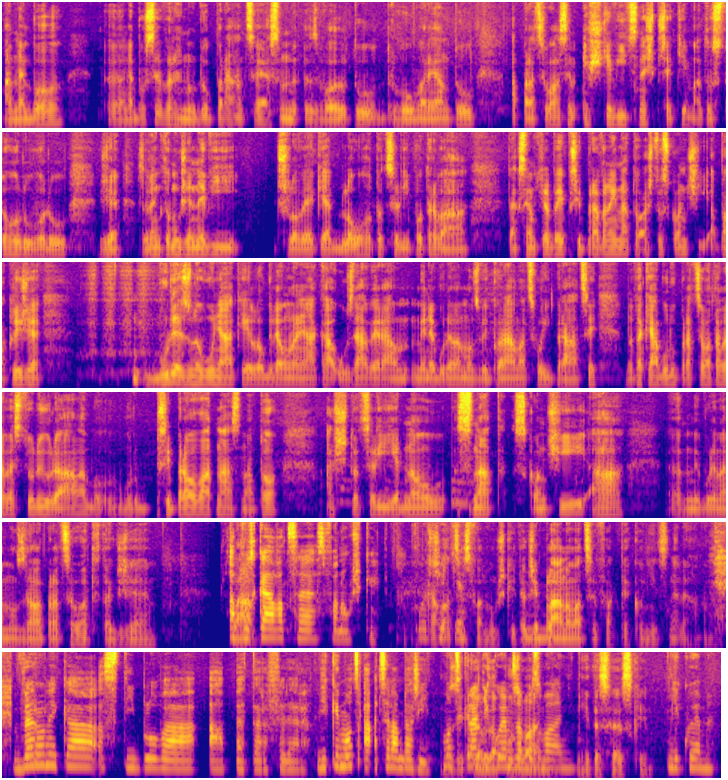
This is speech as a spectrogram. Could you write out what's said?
anebo, eh, nebo se vrhnu do práce. Já jsem zvolil tu druhou variantu a pracoval jsem ještě víc než předtím. A to z toho důvodu, že vzhledem k tomu, že neví člověk, jak dlouho to celý potrvá, tak jsem chtěl být připravený na to, až to skončí. A pak, když bude znovu nějaký lockdown a nějaká úzávěra, my nebudeme moc vykonávat svoji práci, no tak já budu pracovat ale ve studiu dál a bu- budu připravovat nás na to, až to celý jednou snad skončí a e, my budeme moc dál pracovat, takže A plá- potkávat se s fanoušky. potkávat Určitě. se s fanoušky, takže plánovat se fakt jako nic nedá. No. Veronika Stýblová a Petr Fider. Díky moc a ať se vám daří. Moc krát Děkujem děkujeme za pozvání. Mějte se hezky. Děkujeme.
